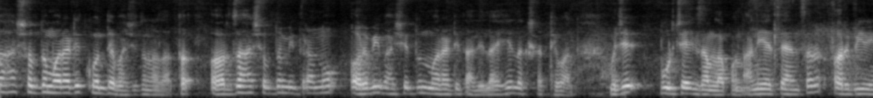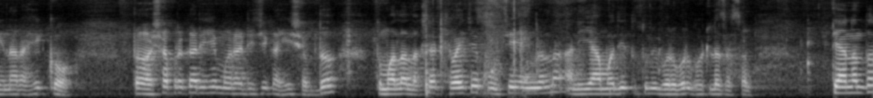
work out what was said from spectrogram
हा शब्द मराठीत कोणत्या भाषेतून आला? तर अर्ज हा शब्द मित्रांनो अरबी भाषेतून मराठीत आलेला आहे हे लक्षात ठेवाल. म्हणजे पुढच्या एक्झामला पण. आणि याचे आन्सर अरबी येणार आहे क. तर अशा प्रकारे हे मराठीचे काही शब्द तुम्हाला लक्षात ठेवायचे पुढच्या एक्झामला आणि यामध्ये तर तुम्ही बरोबर घटलंच असाल. त्यानंतर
